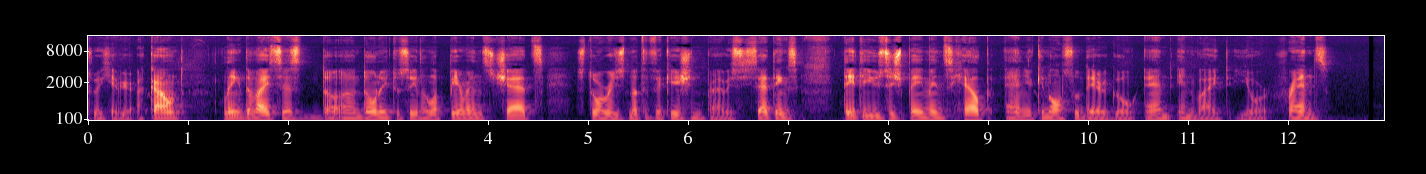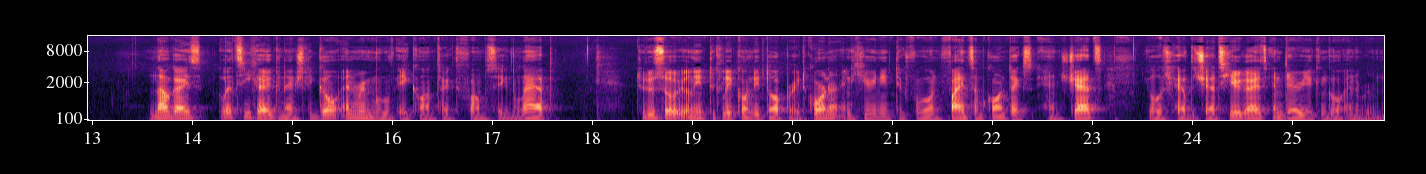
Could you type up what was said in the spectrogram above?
So we have your account, link devices, do uh, donate to signal appearance, chats, stories, notification, privacy settings, data usage payments, help, and you can also there go and invite your friends. Now guys, let's see how you can actually go and remove a contact from Signal app. To do so, you'll need to click on the top right corner and here you need to go and find some contacts and chats. You'll have the chats here guys and there you can go and re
